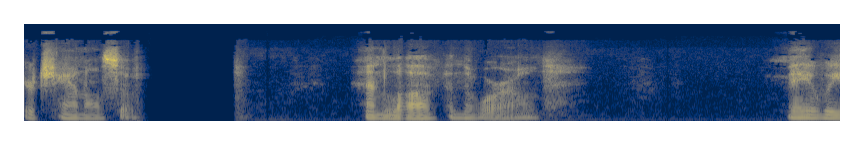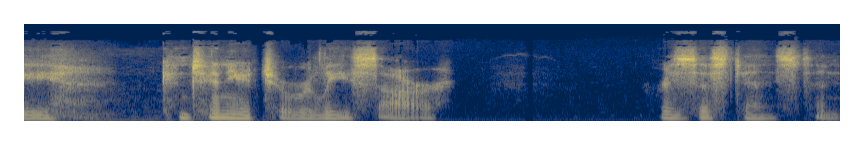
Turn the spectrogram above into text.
your channels of and love in the world. May we continue to release our resistance and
